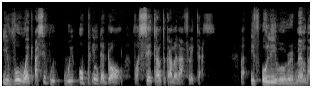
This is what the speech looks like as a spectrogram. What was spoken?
evil work, as if we, we open the door for Satan to come and afflict us. But if only we remember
